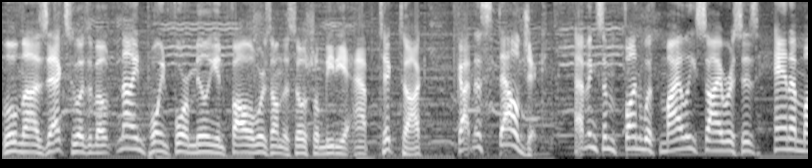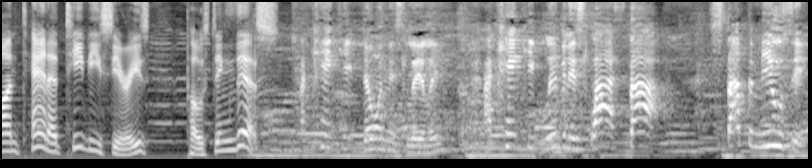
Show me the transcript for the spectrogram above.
Lil Nas X, who has about 9.4 million followers on the social media app TikTok, got nostalgic, having some fun with Miley Cyrus's Hannah Montana TV series, posting this. I can't keep doing this, Lily. I can't keep living this lie. Stop. Stop the music.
